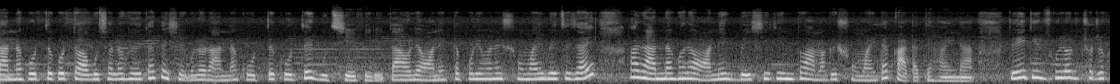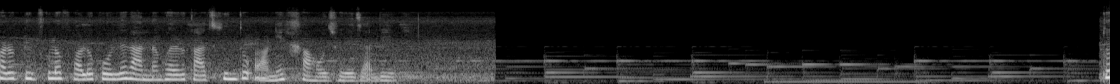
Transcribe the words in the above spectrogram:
রান্না করতে করতে অগোছালো হয়ে থাকে সেগুলো রান্না করতে করতে গুছিয়ে ফেলি। তাহলে অনেকটা পরিমাণে সময় বেঁচে যায় আর রান্নাঘরে অনেক বেশি কিন্তু আমাকে সময়টা কাটাতে হয় না। তো এই টিপসগুলো ছোটোখাটো টিপসগুলো ফলো করলে রান্নাঘরের কাজ কিন্তু অনেক সহজ হয়ে যাবে। তো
